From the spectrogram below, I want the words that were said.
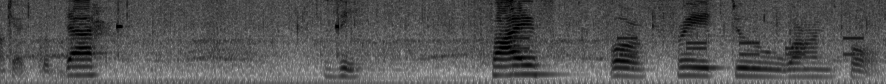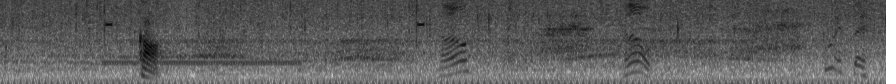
Okay put that Z. Five four three two one four call. Hello? Hello? Who is this?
